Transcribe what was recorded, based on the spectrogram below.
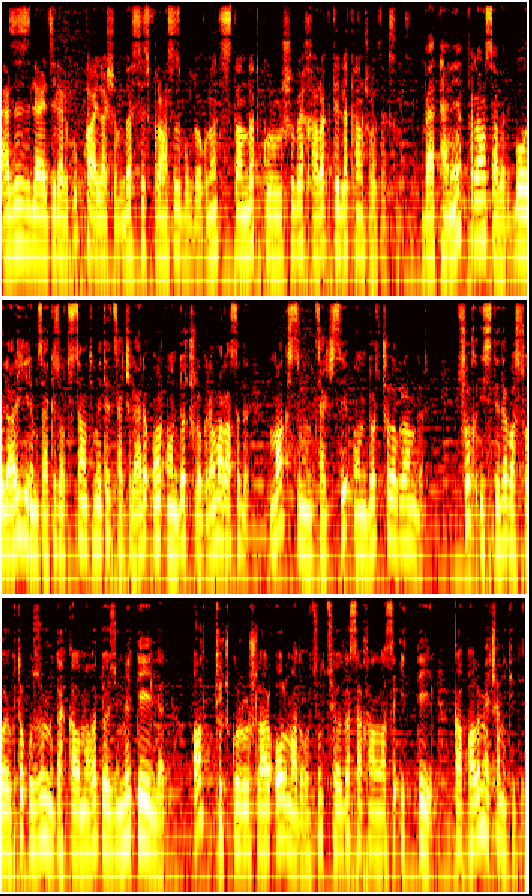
Əziz izləyicilər, bu paylaşımda siz fransız buldoqunun standart quruluşu və xarakterlə tanış olacaqsınız. Vətəni Fransadır. Boyları 28-30 sm, çəkiləri 10-14 kiloqram arasıdır. Maksimum çəkisi 14 kiloqramdır. Çox istidə və soyuqda uzun müddət qalmağa dözümlü deyillər. Alt tük quruluşları olmadığı üçün çöldə saxlanılası it deyil, qapalı məkan itidir.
